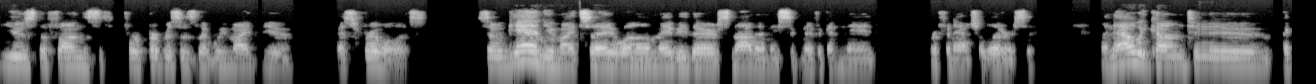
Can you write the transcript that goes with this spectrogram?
use the funds for purposes that we might view as frivolous. So again, you might say, well, maybe there's not any significant need for financial literacy. But now we come to the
